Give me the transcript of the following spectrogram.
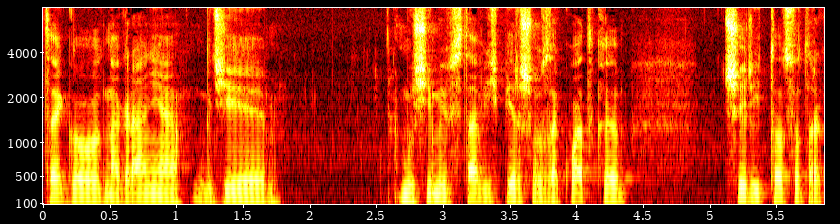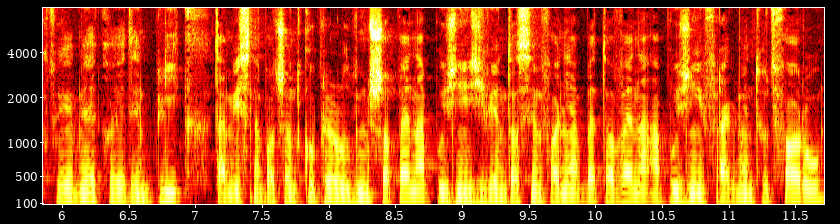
tego nagrania, gdzie musimy wstawić pierwszą zakładkę, czyli to, co traktujemy jako jeden plik. Tam jest na początku preludium Chopina, później dziewiąta symfonia Beethovena, a później fragment utworu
